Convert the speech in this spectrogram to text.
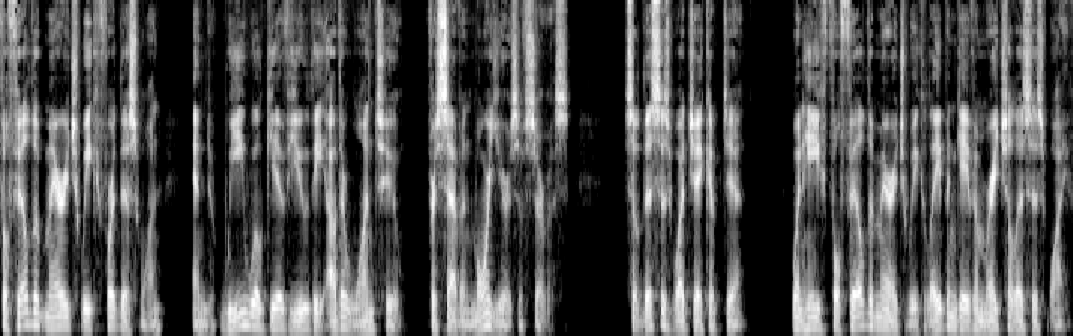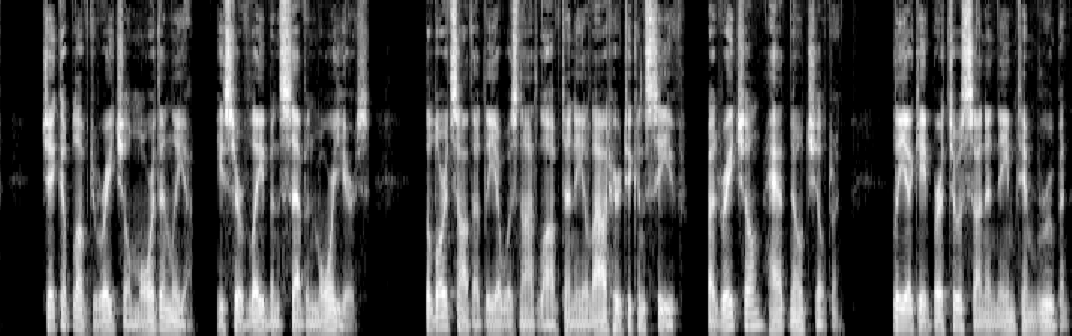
Fulfill the marriage week for this one, and we will give you the other one too, for seven more years of service. So this is what Jacob did. When he fulfilled the marriage week, Laban gave him Rachel as his wife. Jacob loved Rachel more than Leah he served Laban seven more years. The Lord saw that Leah was not loved, and he allowed her to conceive, but Rachel had no children. Leah gave birth to a son and named him Reuben.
